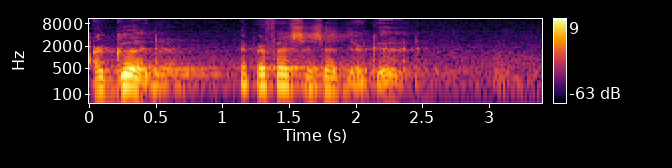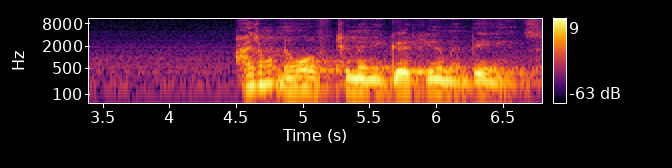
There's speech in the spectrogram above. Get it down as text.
are good. My professor said they're good. I don't know of too many good human beings.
